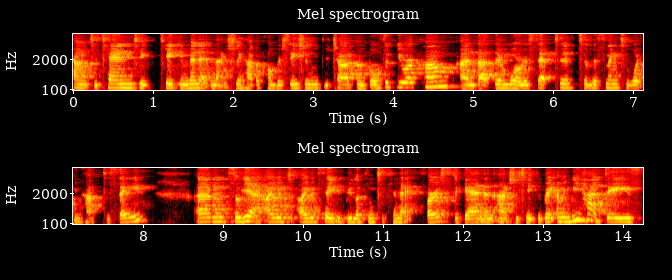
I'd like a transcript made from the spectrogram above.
count to 10, take, take a minute and actually have a conversation with your child when both of you are calm and that they're more receptive to listening to what you have to say. Um, so yeah, I would I would say you'd be looking to connect first again and actually take a break. I mean, we had days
